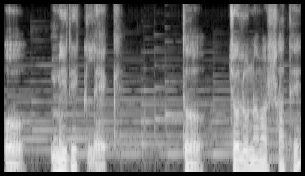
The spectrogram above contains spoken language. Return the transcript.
ও মিরিক লেক। তো চলুন আমার সাথে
